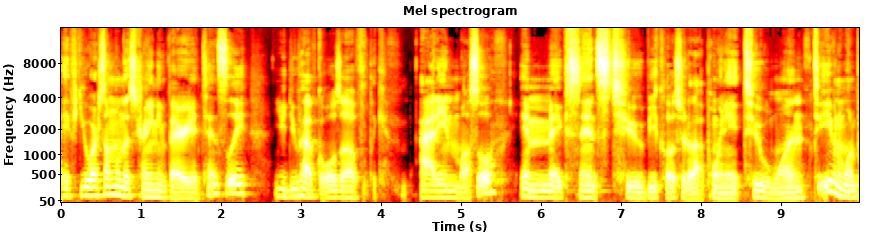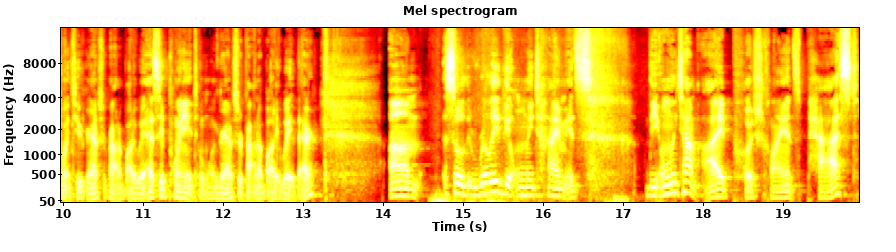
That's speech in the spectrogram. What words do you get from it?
If you are someone that's training very intensely, you do have goals of like adding muscle. It makes sense to be closer to that 0.8 to 1 to even 1.2 grams per pound of body weight. I'd say 0.8 to 1 grams per pound of body weight there. Um, so really the only time it's the only time I push clients past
